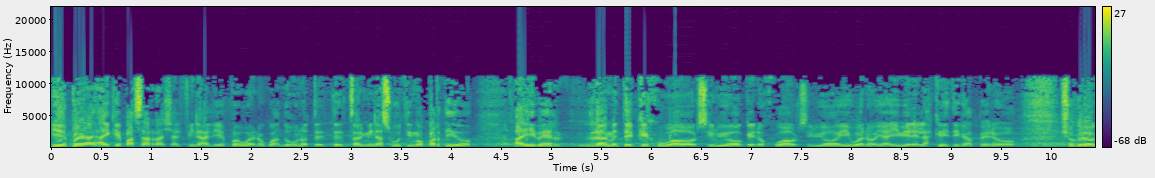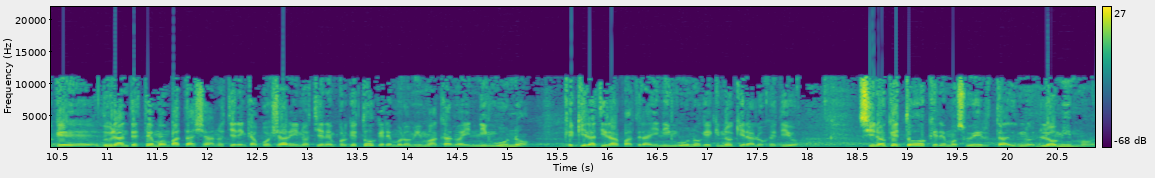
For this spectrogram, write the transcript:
y después hay que pasar raya al final. Y después bueno cuando uno te, te termina su último partido ahí ver realmente qué jugador sirvió qué no jugador sirvió y bueno y ahí vienen las críticas. Pero yo creo que durante estemos en batalla nos tienen que apoyar y nos tienen porque todos queremos lo mismo. Acá no hay ninguno que quiera tirar para atrás y ninguno que no quiera el objetivo. Sino que todos queremos subir lo mismo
